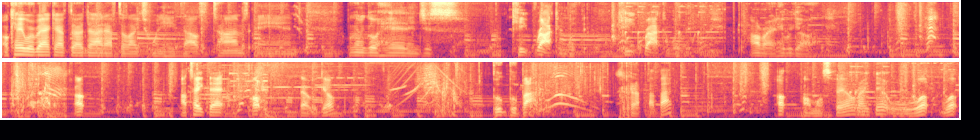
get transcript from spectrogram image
Okay, we're back after I died after like 28,000 times, and we're gonna go ahead and just keep rocking with it. Keep rocking with it. Alright, here we go. Oh. I'll take that. Oh, there we go. Boop boop bop. Rap Oh, almost fell right there. Whoop, whoop,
